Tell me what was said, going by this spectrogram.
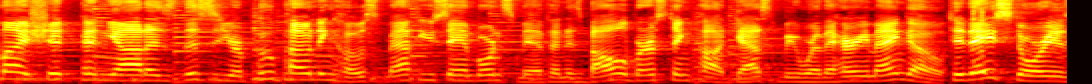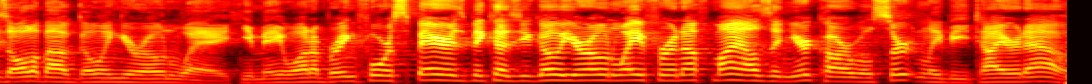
my shit pinatas. This is your poo pounding host, Matthew Sanborn Smith, and his bowel bursting podcast, Beware the Hairy Mango. Today's story is all about going your own way. You may want to bring four spares because you go your own way for enough miles and your car will certainly be tired out.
